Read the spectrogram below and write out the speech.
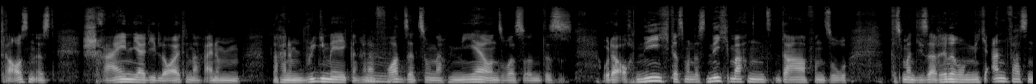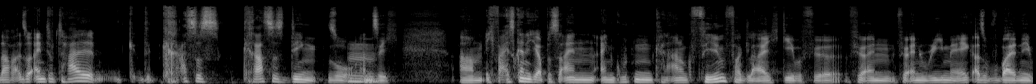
draußen ist, schreien ja die Leute nach einem nach einem Remake, nach einer Fortsetzung, nach mehr und sowas und das ist, oder auch nicht, dass man das nicht machen darf und so, dass man diese Erinnerung nicht anfassen darf. Also ein total krasses krasses Ding so an sich. Ähm, ich weiß gar nicht, ob es einen, einen guten, keine Ahnung, Filmvergleich gäbe für, für, ein, für ein Remake. Also wobei, nee,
